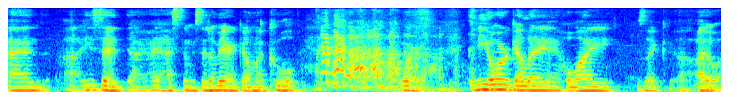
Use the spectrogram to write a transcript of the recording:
And uh, he said, I, I asked him, he said, America. I'm like, Cool. or New York, LA, Hawaii. It's like, uh, Iowa.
